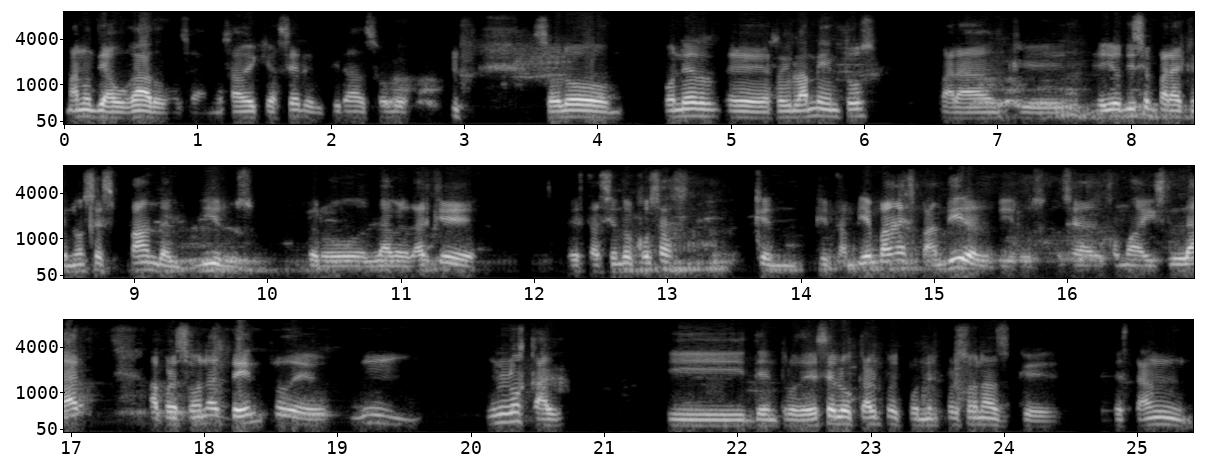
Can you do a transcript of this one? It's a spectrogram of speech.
manos de ahogado, o sea, no sabe qué hacer, él tira solo, solo poner reglamentos para que, ellos dicen para que no se expanda el virus, pero la verdad que está haciendo cosas que, que, también van a expandir el virus, o sea, como aislar a personas dentro de un local y dentro de ese local pues poner personas que están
